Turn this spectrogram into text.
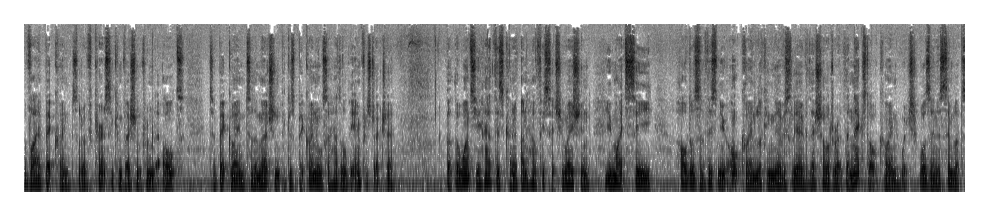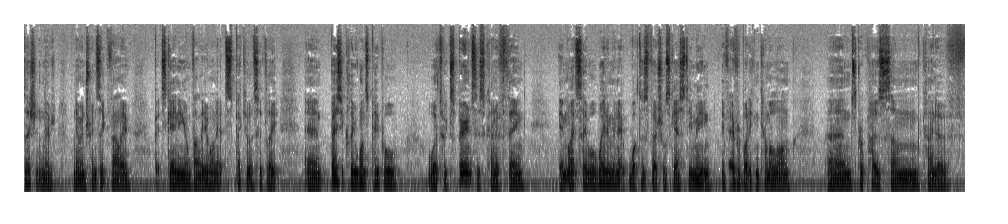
via Bitcoin, sort of currency conversion from the alt to Bitcoin to the merchant, because Bitcoin also has all the infrastructure. But the, once you had this kind of unhealthy situation, you might see holders of this new altcoin looking nervously over their shoulder at the next altcoin, which was in a similar position, no, no intrinsic value, but it's gaining on value on it speculatively. And basically, once people were to experience this kind of thing, it might say, well, wait a minute, what does virtual scarcity mean? If everybody can come along and propose some kind of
